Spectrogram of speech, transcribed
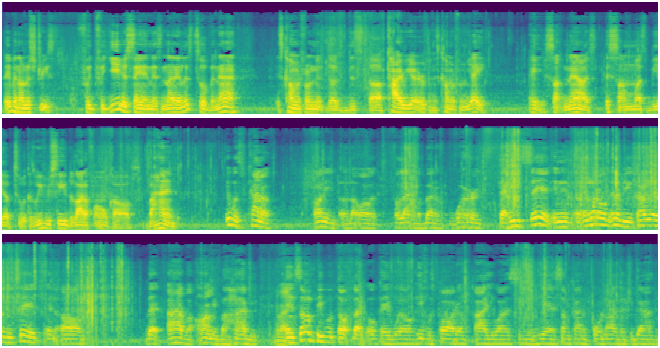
they've been on the streets for, for years saying this and I didn't listen to it but now it's coming from the, the this uh, Kyrie Irving. It's coming from Ye. Hey, it's something now. It's, it's something must be up to it because we've received a lot of phone calls behind it. It was kind of funny, uh, or for lack of a better word, that he said in his, in one of those interviews. Kyrie Irving said, and um, that I have an army behind me. Right. And some people thought like, okay, well, he was part of IUIC and he had some kind of foreknowledge that you guys were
